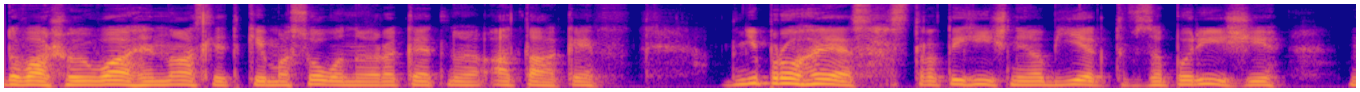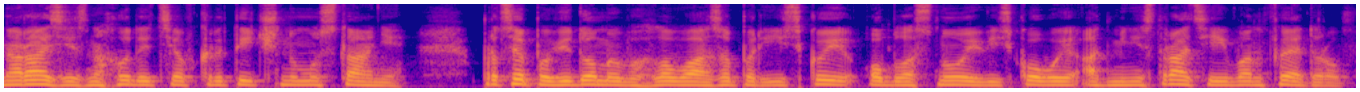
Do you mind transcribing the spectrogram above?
До вашої уваги наслідки масованої ракетної атаки. Дніпрогес, стратегічний об'єкт в Запоріжжі, наразі знаходиться в критичному стані. Про це повідомив глава Запорізької обласної військової адміністрації Іван Федоров.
